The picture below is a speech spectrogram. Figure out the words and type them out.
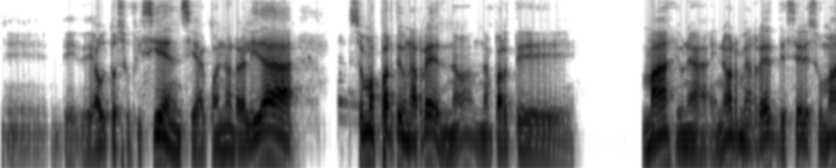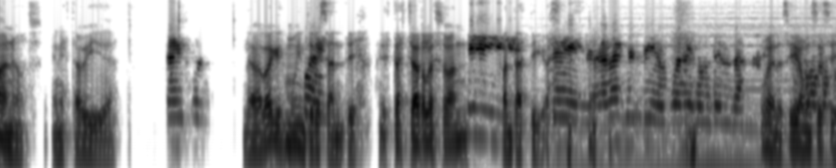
de, de, autosuficiencia, cuando en realidad somos parte de una red, ¿no? Una parte más de una enorme red de seres humanos en esta vida. La verdad que es muy interesante. Estas charlas son fantásticas. Sí, la verdad que sí, me pone contenta. Bueno, sigamos así.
